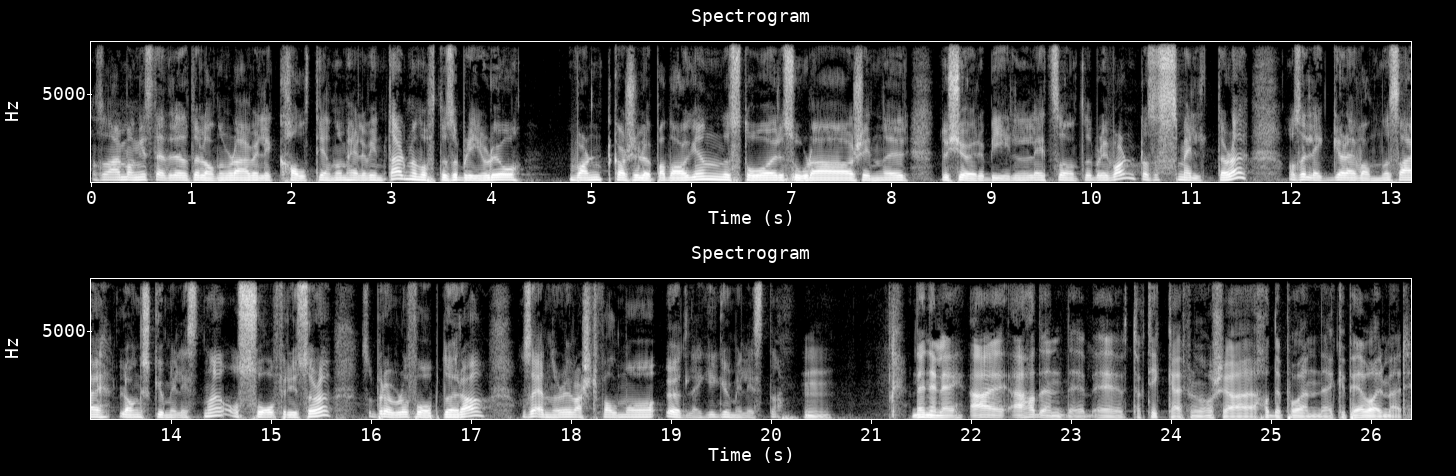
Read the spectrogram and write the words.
Altså det er mange steder i dette landet hvor det er veldig kaldt gjennom hele vinteren, men ofte så blir det jo varmt kanskje i løpet av dagen. Det står, sola skinner, du kjører bilen litt sånn at det blir varmt, og så smelter det. Og så legger det vannet seg langs gummilistene, og så fryser det. Så prøver du å få opp døra, og så ender du i verste fall med å ødelegge gummilistene. Mm. Den er lei. Jeg, jeg hadde en eh, taktikk her for noen år siden. Jeg hadde på en eh, kupévarmer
